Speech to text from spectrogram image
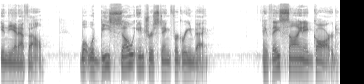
in the NFL. What would be so interesting for Green Bay if they sign a guard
